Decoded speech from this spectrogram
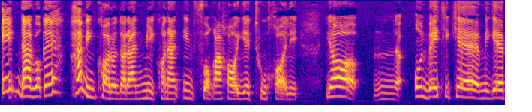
این در واقع همین کار رو دارن می‌کنن این فقهای تو خالی یا اون بیتی که میگه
